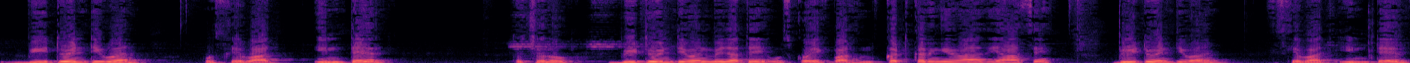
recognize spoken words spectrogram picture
बी ट्वेंटी वन उसके बाद इंटेल तो चलो बी ट्वेंटी वन में जाते हैं, उसको एक बार हम कट करेंगे यहाँ से बी ट्वेंटी वन इसके बाद इंटेल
